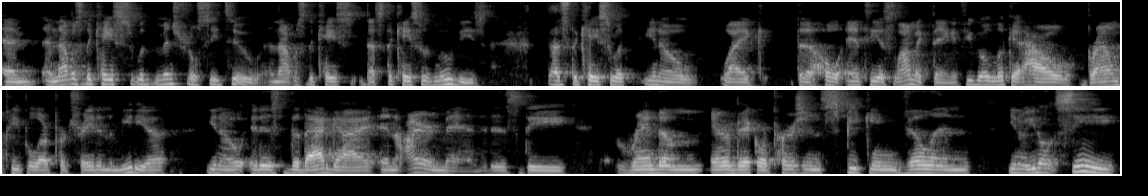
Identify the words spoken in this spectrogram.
And and that was the case with minstrelsy too. And that was the case that's the case with movies. That's the case with, you know, like the whole anti-Islamic thing. If you go look at how brown people are portrayed in the media, you know, it is the bad guy in Iron Man. It is the random Arabic or Persian speaking villain. You know, you don't see,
